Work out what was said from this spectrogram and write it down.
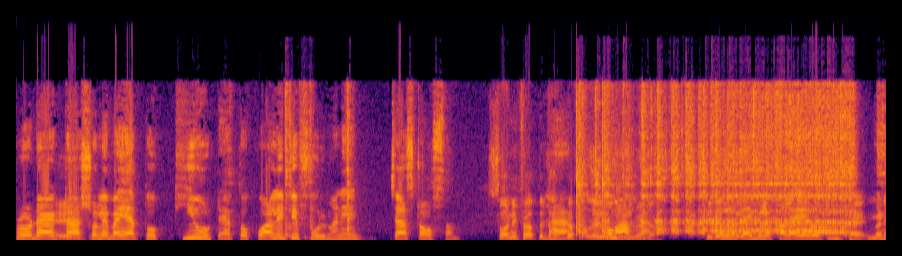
প্রোডাক্ট আসলে ভাই এত কিউট এত কোয়ালিটিফুল মানে জাস্ট অসাম সনিফার তো ঢাকনা হ্যাঁ। হবে না। ঠিক আছে? তাই বলে ফালাই এরকম। হ্যাঁ মানে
